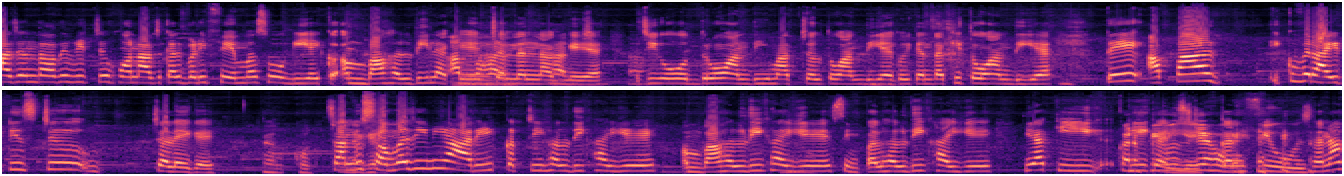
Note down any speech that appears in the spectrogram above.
ਆ ਜਾਂਦਾ ਉਹਦੇ ਵਿੱਚ ਹੁਣ ਅੱਜ ਕੱਲ ਬੜੀ ਫੇਮਸ ਹੋ ਗਈ ਹੈ ਇੱਕ ਅੰਬਾ ਹਲਦੀ ਲੈ ਕੇ ਚੱਲਣ ਲੱਗ ਗਏ ਹਾਂ। ਜੀ ਉਹ ਉਧਰੋਂ ਆਂਦੀ ਹਿਮਾਚਲ ਤੋਂ ਆਂਦੀ ਹੈ ਕੋਈ ਕਹਿੰਦਾ ਕਿਤੋਂ ਆਂਦੀ ਹੈ। ਤੇ ਆਪਾਂ ਇੱਕ ਵੈਰਾਈਟੀਜ਼ 'ਚ ਚਲੇ ਗਏ। ਬਿਲਕੁਲ। ਸਾਨੂੰ। ਸਮਝ ਹੀ ਨਹੀਂ ਆ ਰਹੀ ਕੱਚੀ ਹਲਦੀ ਖਾਈਏ ਅੰਬਾ ਹਲਦੀ ਖਾਈਏ ਸਿੰਪਲ ਹਲਦੀ ਖਾਈਏ ਜਾਂ ਕੀ ਕੀ ਕਰੀਏ। ਕਨਫਿਊਜ਼ ਹੈ ਨਾ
